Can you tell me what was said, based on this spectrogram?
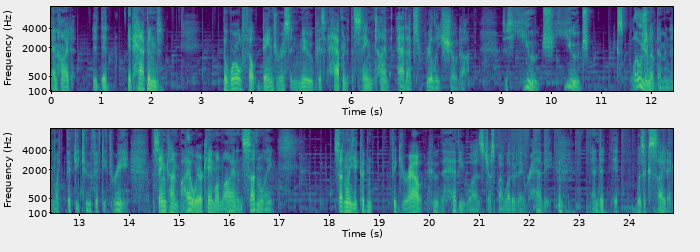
and hide it. It it it happened. The world felt dangerous and new because it happened at the same time adepts really showed up. This huge, huge explosion of them in, in like 52, 53. The same time BioWare came online, and suddenly, suddenly you couldn't figure out who the heavy was just by whether they were heavy. and it, it was exciting.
